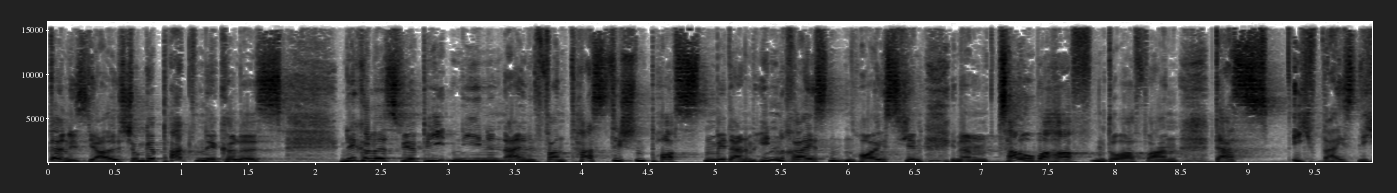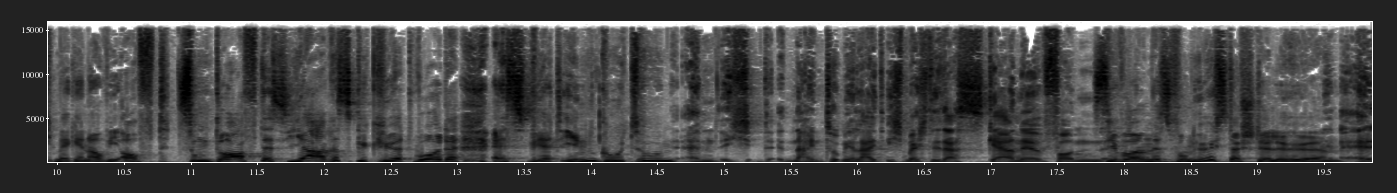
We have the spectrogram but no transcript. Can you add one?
Dann ist ja alles schon gepackt, Nicholas. Nicholas, wir bieten Ihnen einen fantastischen Posten mit einem hinreißenden Häuschen in einem zauberhaften Dorf an, das, ich weiß nicht mehr genau wie oft, zum Dorf des Jahres gekürt wurde. Es wird Ihnen gut tun. Ähm, ich, nein, tut mir leid, ich möchte das gerne von... Sie wollen es von höchster Stelle hören. äh,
